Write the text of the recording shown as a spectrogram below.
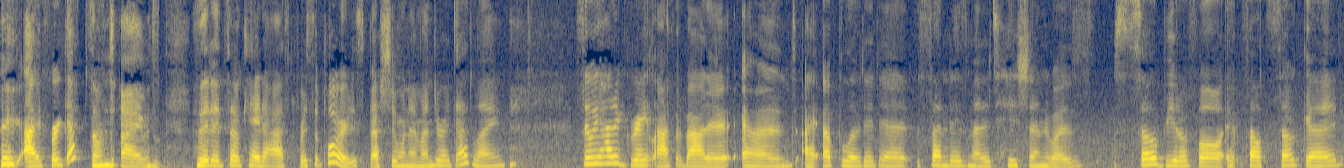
I forget sometimes that it's okay to ask for support, especially when I'm under a deadline. So we had a great laugh about it and I uploaded it. Sunday's meditation was so beautiful. It felt so good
